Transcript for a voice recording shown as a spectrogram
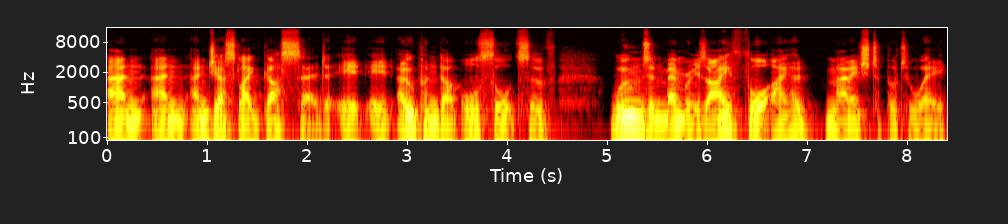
And, and, and just like Gus said, it, it opened up all sorts of wounds and memories I thought I had managed to put away.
